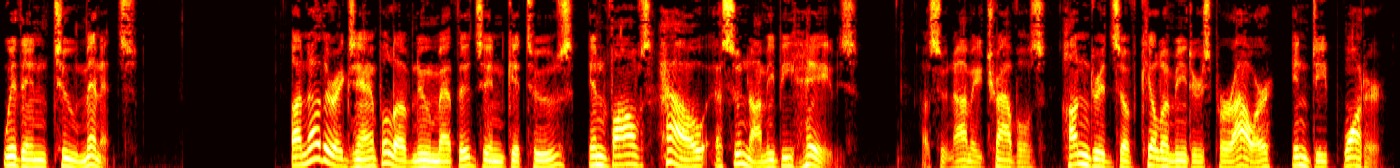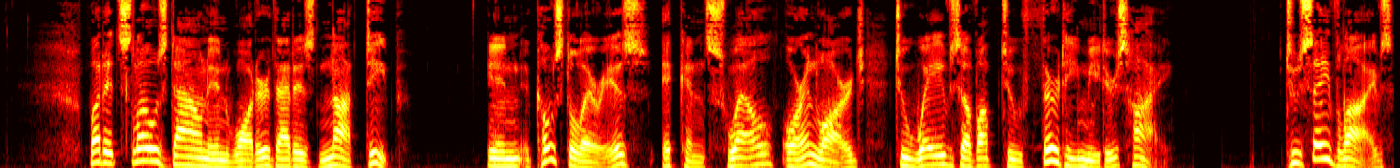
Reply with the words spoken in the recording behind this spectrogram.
within two minutes. Another example of new methods in GITEWS involves how a tsunami behaves. A tsunami travels hundreds of kilometers per hour in deep water. But it slows down in water that is not deep. In coastal areas, it can swell or enlarge to waves of up to 30 meters high. To save lives,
